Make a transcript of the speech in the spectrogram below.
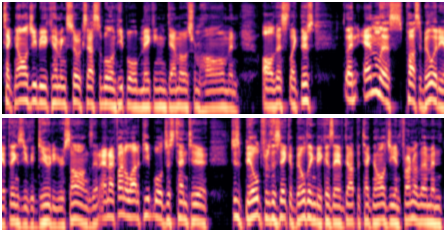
technology becoming so accessible and people making demos from home and all this, like there's an endless possibility of things you could do to your songs. And, and I find a lot of people just tend to just build for the sake of building because they've got the technology in front of them. And,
